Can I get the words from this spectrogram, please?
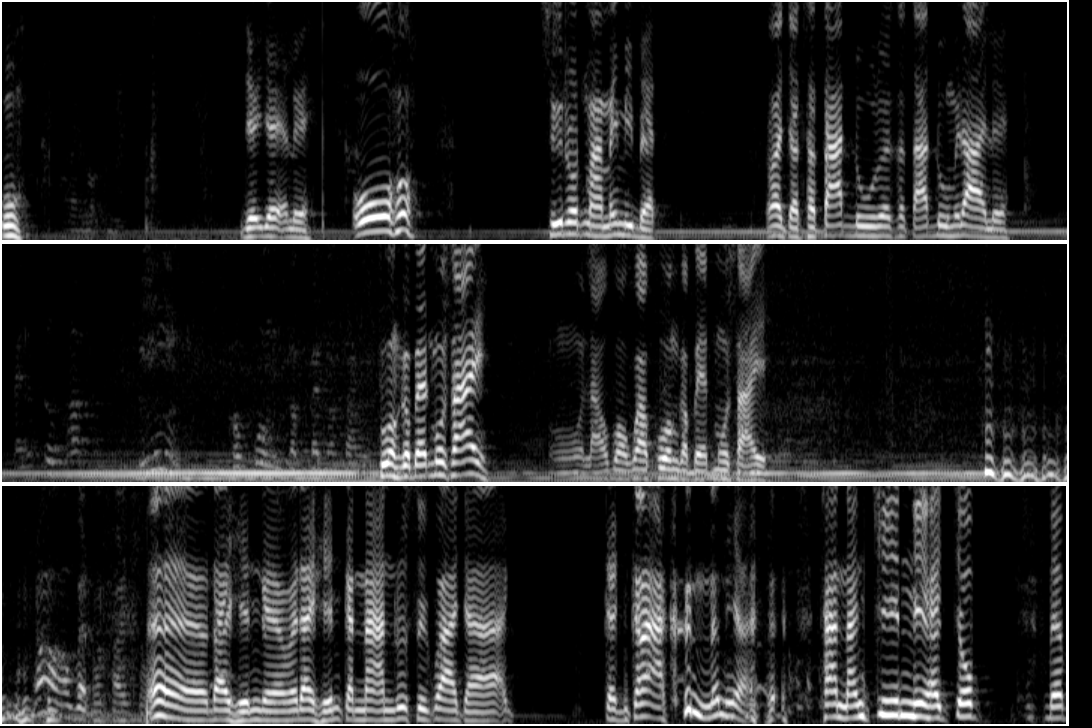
อู้อะไรก็มีเยอะแยะเลย โอ้ ซื้อรถมาไม่มีแบตว่าจะสตาร์ทดูเลยสตาร์ทดูไม่ได้เลยใส่ตุ้มครับนี่เขาพ่วงกับแบตมอเตอร์ไซค์พ่วงกับแบตโมอไซค์โอ้เราบอกว่าพ่วงกับแบตโมอไซค์ ก็เอาแบตมอเตอร์ไซค์สองเออได้เห็นกันไม่ได้เห็นกันนานรู้สึกว่าจะเก่งกล้าขึ้นนะเนี่ย ถ้าหนังจีนเนี่ยจบแบบ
